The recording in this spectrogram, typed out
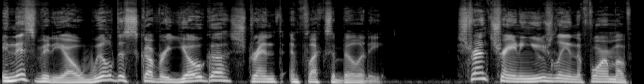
In this video, we'll discover yoga, strength, and flexibility. Strength training, usually in the form of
